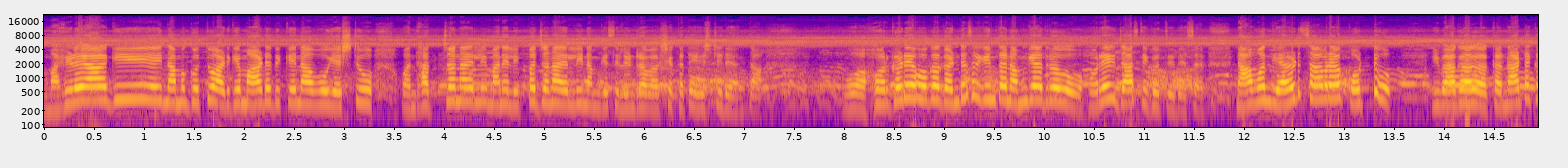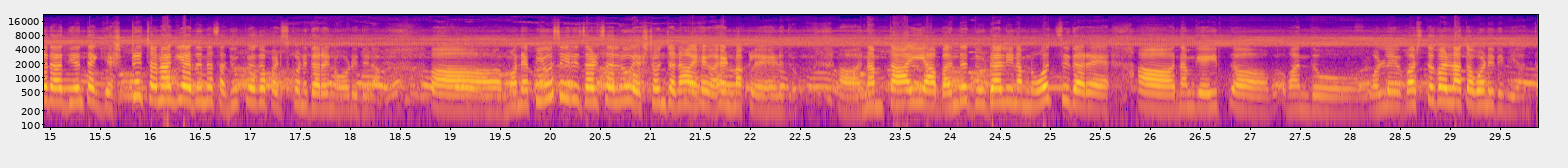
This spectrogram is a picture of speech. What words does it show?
ಮಹಿಳೆಯಾಗಿ ನಮಗೆ ಗೊತ್ತು, ಅಡುಗೆ ಮಾಡೋದಕ್ಕೆ ನಾವು ಎಷ್ಟು ಒಂದು ಹತ್ತು ಜನ ಇರಲಿ, ಮನೇಲಿ ಇಪ್ಪತ್ತು ಜನ ಇರಲಿ ನಮಗೆ ಸಿಲಿಂಡರ್ ಅವಶ್ಯಕತೆ ಎಷ್ಟಿದೆ ಅಂತ. ಹೊರಗಡೆ ಹೋಗೋ ಗಂಡಸರಿಗಿಂತ ನಮಗೆ ಅದ್ರ ಹೊರೆ ಜಾಸ್ತಿ ಗೊತ್ತಿದೆ ಸರ್. ನಾವೊಂದು ಎರಡು ಸಾವಿರ ಕೊಟ್ಟು ಇವಾಗ ಕರ್ನಾಟಕದಾದ್ಯಂತ ಎಷ್ಟು ಚೆನ್ನಾಗಿ ಅದನ್ನು ಸದುಪಯೋಗ ಪಡಿಸ್ಕೊಂಡಿದ್ದಾರೆ ನೋಡಿದ್ದೀರಾ. ಮೊನ್ನೆ ಪಿ ಯು ಸಿ ರಿಸಲ್ಟ್ಸಲ್ಲೂ ಎಷ್ಟೊಂದು ಜನ ಹೆಣ್ಮಕ್ಳು ಹೇಳಿದರು. ನಮ್ಮ ತಾಯಿ ಆ ಬಂದ ದುಡ್ಡಲ್ಲಿ ನಮ್ಮನ್ನ ಓದಿಸಿದ್ದಾರೆ. ನಮಗೆ ಒಂದು ಒಳ್ಳೆ ವಸ್ತುಗಳನ್ನ ತೊಗೊಂಡಿದ್ದೀವಿ ಅಂತ.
